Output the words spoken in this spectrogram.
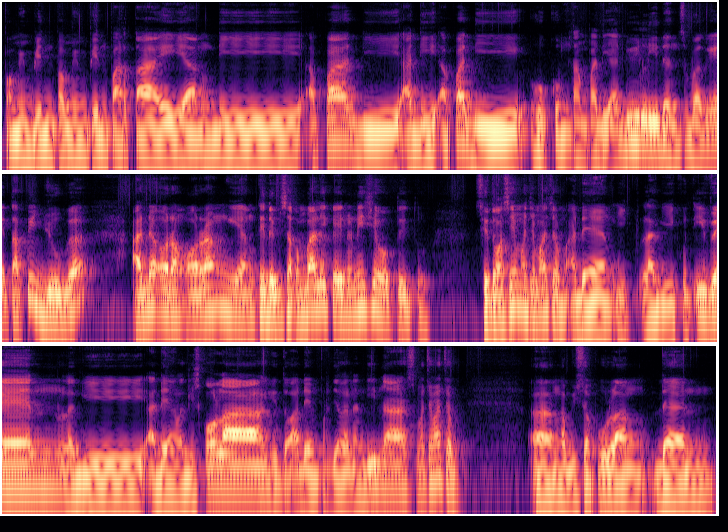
pemimpin-pemimpin partai yang di apa di adi apa dihukum tanpa diadili dan sebagainya. Tapi juga ada orang-orang yang tidak bisa kembali ke Indonesia waktu itu. Situasinya macam-macam. Ada yang ik- lagi ikut event lagi ada yang lagi sekolah gitu ada yang perjalanan dinas macam-macam. Eh, nggak bisa pulang. Dan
